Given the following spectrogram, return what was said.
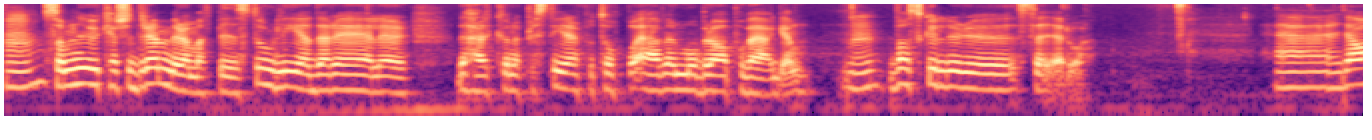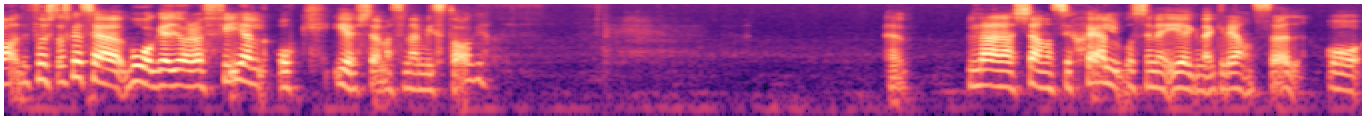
Mm. Som nu kanske drömmer om att bli en stor ledare eller det här att kunna prestera på topp och även må bra på vägen. Mm. Vad skulle du säga då? Eh, ja, det första ska jag säga, våga göra fel och erkänna sina misstag. Eh, lära känna sig själv och sina egna gränser och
